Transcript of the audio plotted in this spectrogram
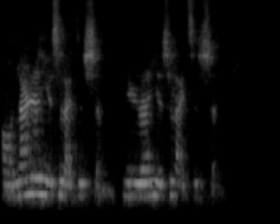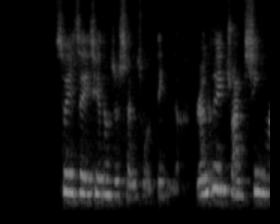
哦，男人也是来自神，女人也是来自神。所以这一切都是神所定的。人可以转性吗？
